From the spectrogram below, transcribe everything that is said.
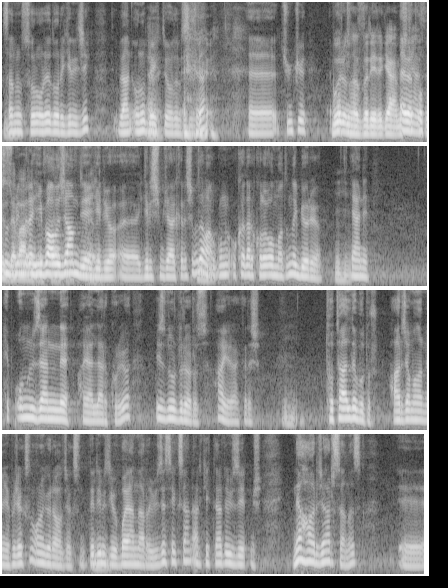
Sanırım soru oraya doğru gelecek. Ben onu Evet. bekliyordum sizden. Ee, çünkü Buyurun hazır yeri gelmişken Evet siz 30 bin lira hibe alacağım diye Evet. geliyor e, girişimci arkadaşımız ama bunun o kadar kolay olmadığını da görüyor. Yani hep onun üzerine hayaller kuruyor. Biz durduruyoruz. Hayır arkadaşım. Totalde budur. Harcamalarını yapacaksın ona göre alacaksın. Dediğimiz gibi bayanlarda %80, erkeklerde %70. Ne harcarsanız e,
